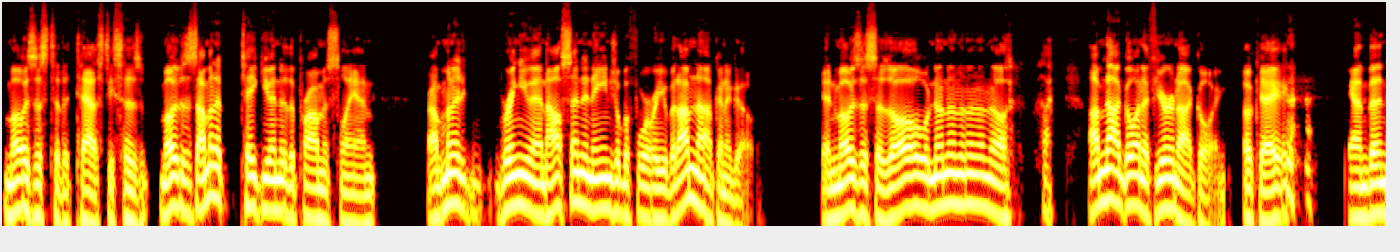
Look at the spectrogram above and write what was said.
Moses to the test. He says, Moses, I'm going to take you into the promised land. I'm going to bring you in. I'll send an angel before you, but I'm not going to go. And Moses says, Oh, no, no, no, no, no. I'm not going if you're not going. Okay. and then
